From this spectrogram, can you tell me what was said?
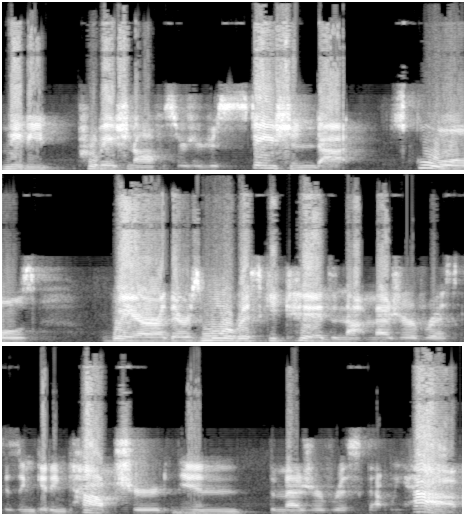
maybe probation officers are just stationed at schools where there's more risky kids and that measure of risk isn't getting captured in the measure of risk that we have.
